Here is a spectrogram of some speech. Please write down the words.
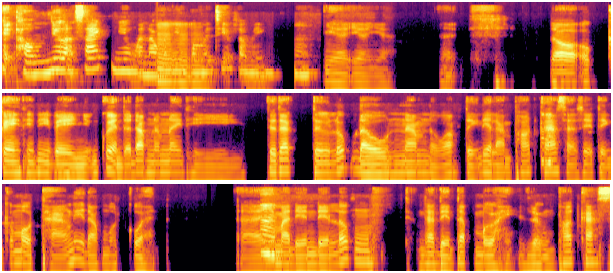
hệ thống như là sách nhưng mà nó ừ vẫn ừ ừ. informative cho mình. Ừ. yeah yeah yeah. Đấy. rồi ok thế thì về những quyển tớ đọc năm nay thì từ từ lúc đầu năm đúng không? Tính để làm Ừ. podcast là sẽ tính có một tháng để đọc một quyển đấy Ừ. nhưng mà đến đến lúc chúng ta đến tập 10 dừng podcast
